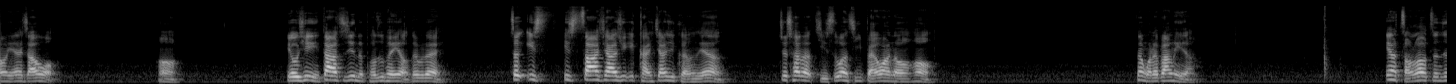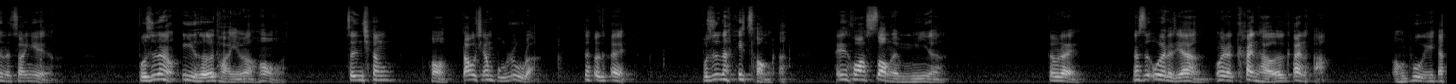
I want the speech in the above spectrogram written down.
好，你来找我，哦，尤其你大资金的投资朋友，对不对？这一一杀下去，一砍下去，可能怎样？就差了几十万、几百万哦，哈。那我来帮你了，要找到真正的专业的，不是那种义和团，有没有？吼，真枪，吼，刀枪不入了，对不对？不是那一种啊，哎，花送的咪啊，对不对？那是为了怎样？为了看好而看好，我们不一样，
